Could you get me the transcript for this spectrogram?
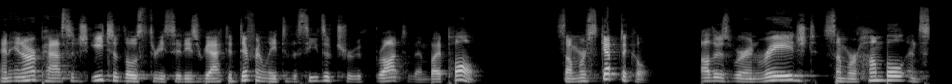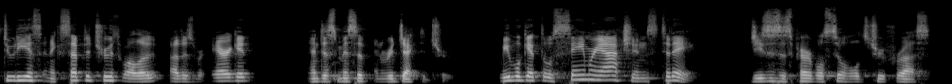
And in our passage, each of those three cities reacted differently to the seeds of truth brought to them by Paul. Some were skeptical. Others were enraged. Some were humble and studious and accepted truth, while others were arrogant and dismissive and rejected truth. We will get those same reactions today. Jesus' parable still holds true for us.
